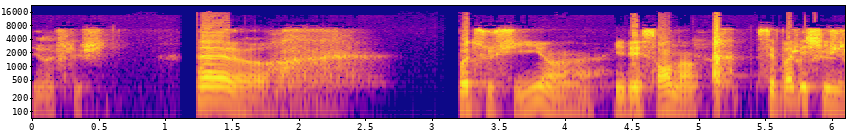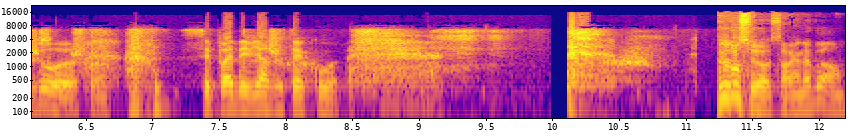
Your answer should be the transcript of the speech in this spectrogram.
Il réfléchit. Alors, pas de soucis, hein, ils descendent. Hein. C'est pas Je des Shinjo, euh, c'est pas des vierges otaku. hein. Non, ça n'a rien à voir, hein.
